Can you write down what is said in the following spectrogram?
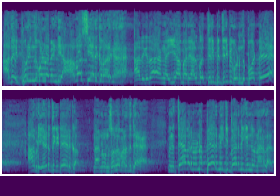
அதை புரிந்து கொள்ள வேண்டிய அவசியம் இருக்கு பாருங்க. அதுக்குதான் அங்க ஐயா மாதிரி ஆளுக்கு திருப்பி திருப்பி கொண்டு வந்து போட்டு அப்படி எடுத்துக்கிட்டே இருக்கும் நான் ஒன்னு சொல்ல மறந்துட்டேன். இவங்க தேவர்னா பேர் நீக்கி பேர் நீக்கின்னு சொன்னாங்களே.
